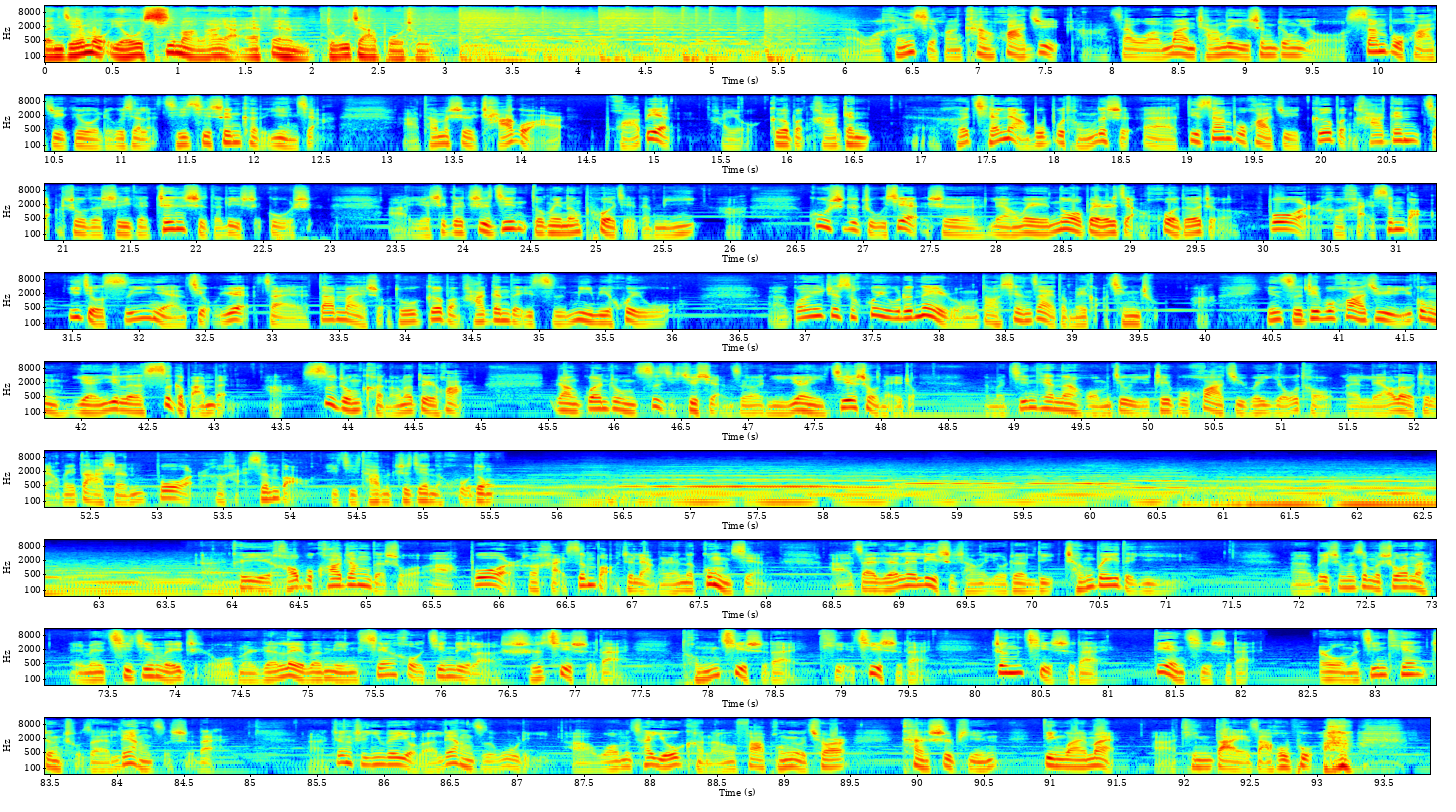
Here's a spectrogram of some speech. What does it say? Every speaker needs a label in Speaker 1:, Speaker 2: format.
Speaker 1: 本节目由喜马拉雅 FM 独家播出。呃，我很喜欢看话剧啊，在我漫长的一生中，有三部话剧给我留下了极其深刻的印象啊，他们是《茶馆》《华变》还有《哥本哈根》。和前两部不同的是，呃，第三部话剧《哥本哈根》讲述的是一个真实的历史故事，啊，也是个至今都没能破解的谜啊。故事的主线是两位诺贝尔奖获得者波尔和海森堡，一九四一年九月在丹麦首都哥本哈根的一次秘密会晤。呃，关于这次会晤的内容，到现在都没搞清楚啊。因此，这部话剧一共演绎了四个版本啊，四种可能的对话。让观众自己去选择，你愿意接受哪种？那么今天呢，我们就以这部话剧为由头来聊聊这两位大神波尔和海森堡以及他们之间的互动。可以毫不夸张地说啊，波尔和海森堡这两个人的贡献啊，在人类历史上有着里程碑的意义。呃，为什么这么说呢？因为迄今为止，我们人类文明先后经历了石器时代、铜器时代、铁器时代、蒸汽时代、电气时代，而我们今天正处在量子时代。啊，正是因为有了量子物理啊，我们才有可能发朋友圈、看视频、订外卖啊、听大爷杂货铺啊。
